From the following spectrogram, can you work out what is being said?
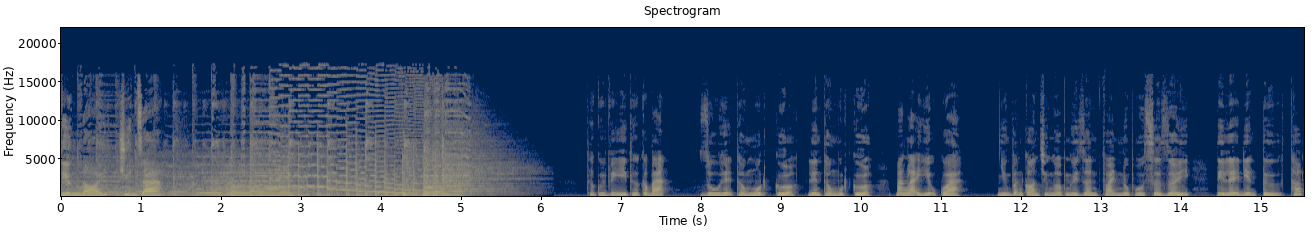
Tiếng nói chuyên gia Thưa quý vị, thưa các bạn, dù hệ thống một cửa, liên thông một cửa mang lại hiệu quả, nhưng vẫn còn trường hợp người dân phải nộp hồ sơ giấy, tỷ lệ điện tử thấp.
